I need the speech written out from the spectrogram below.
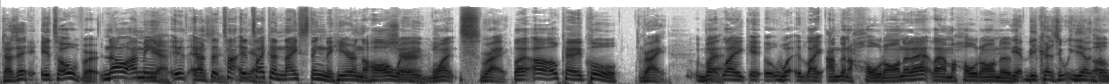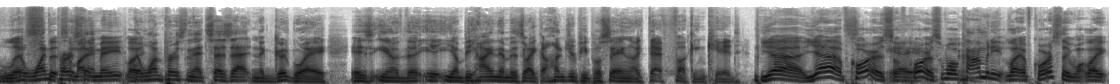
Does it? it's over. No, I mean, Yeah, it, at the time, it's like a nice thing to hear in the hallway Sure. once. Right. Like, oh, okay, cool. Right. But Yeah. like, it, what, like I'm gonna hold on to that. Like I'm gonna hold on to. Yeah, because you know the, the one person, made, the one person that says that in a good way is you know the you know behind them is like a hundred people saying like that fucking kid. yeah, yeah, of course, Yeah, of course. Well, comedy, like, of course they want, like,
